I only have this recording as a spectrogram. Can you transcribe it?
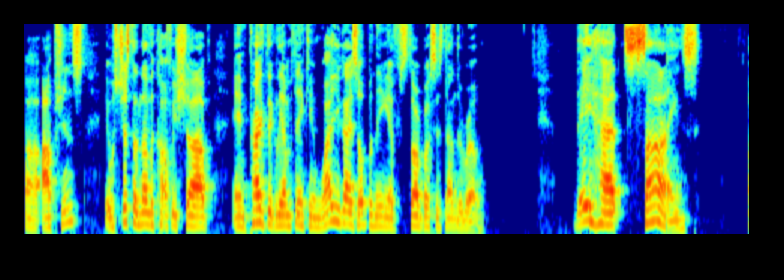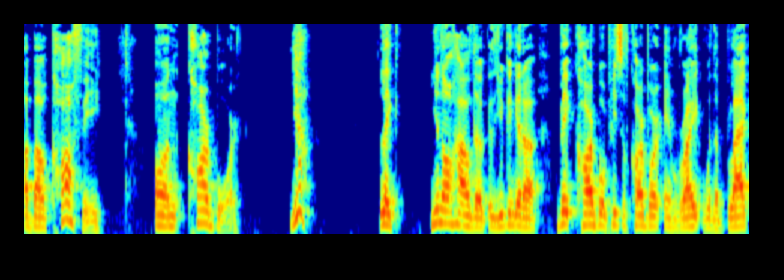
uh, options. It was just another coffee shop, and practically I'm thinking, why are you guys opening if Starbucks is down the road? They had signs about coffee on cardboard yeah. Like, you know how the you can get a big cardboard piece of cardboard and write with a black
